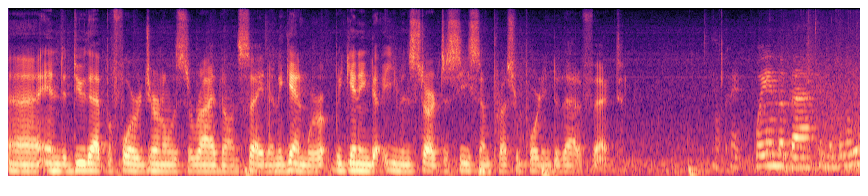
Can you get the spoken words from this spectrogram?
Uh, and to do that before journalists arrived on site. And again, we're beginning to even start to see some press reporting to that effect. Okay, way in the back in the blue,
